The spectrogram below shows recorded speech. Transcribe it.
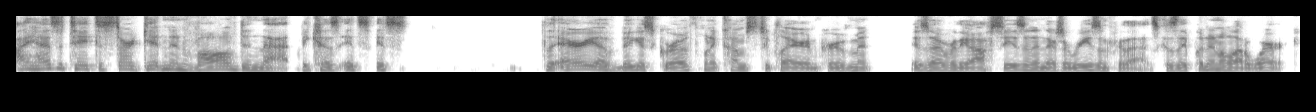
I hesitate to start getting involved in that because it's it's the area of biggest growth when it comes to player improvement is over the off season, and there's a reason for that. It's because they put in a lot of work.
